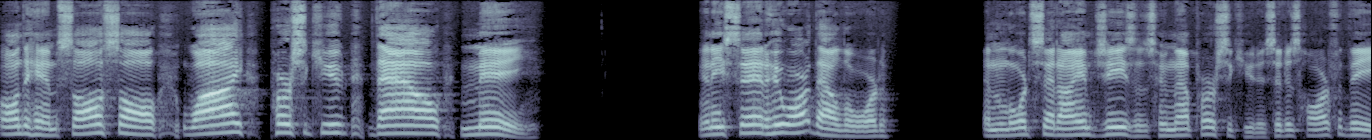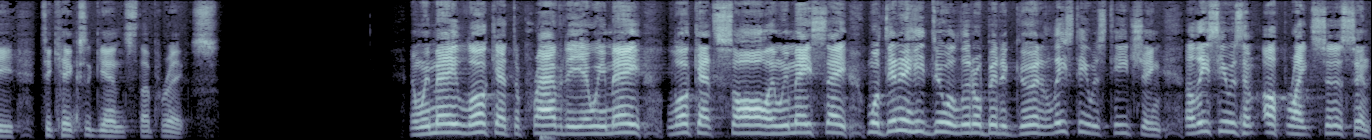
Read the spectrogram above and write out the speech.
unto him, Saul, Saul, why persecute thou me? And he said, Who art thou, Lord? And the Lord said, I am Jesus, whom thou persecutest. It is hard for thee to kick against the pricks. And we may look at depravity and we may look at Saul and we may say, well, didn't he do a little bit of good? At least he was teaching. At least he was an upright citizen.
